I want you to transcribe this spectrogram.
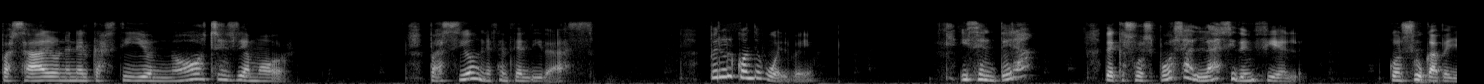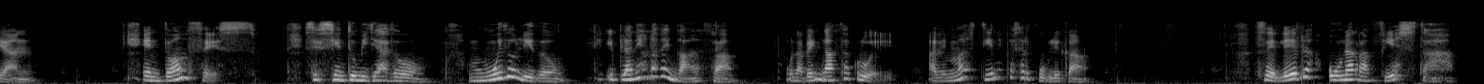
Pasaron en el castillo noches de amor, pasiones encendidas. Pero el conde vuelve y se entera de que su esposa le ha sido infiel con su capellán. Entonces se siente humillado, muy dolido, y planea una venganza, una venganza cruel. Además, tiene que ser pública celebra una gran fiesta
